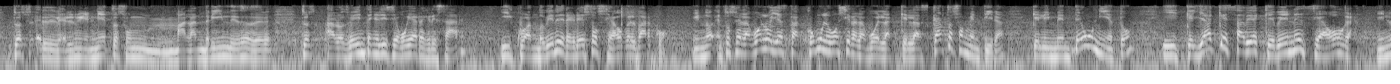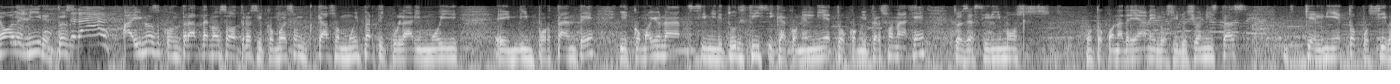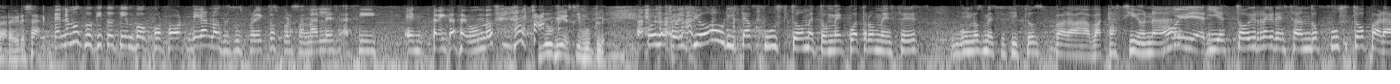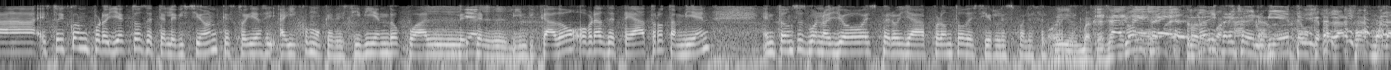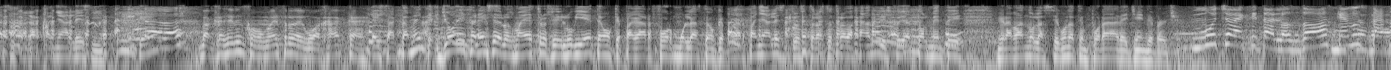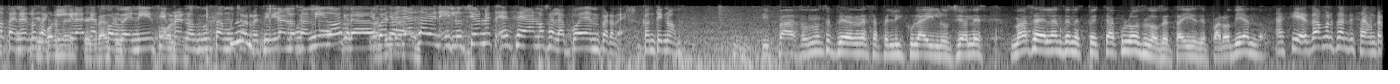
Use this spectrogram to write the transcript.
Entonces el, el nieto es un malandrín de esos. de- Entonces a los 20 años dice voy a regresar y cuando viene de regreso se ahoga el barco. Y no, entonces el abuelo ya está, ¿cómo le voy a decir a la abuela que las cartas son mentira, que le inventé un nieto y que ya que sabe que viene se ahoga y no va a venir? Entonces today. Ahí nos contrata a nosotros y como es un caso muy particular y muy eh, importante y como hay una similitud física con el nieto, con mi personaje, entonces decidimos junto con Adrián y los ilusionistas que el nieto pues iba a regresar. Tenemos poquito tiempo, por favor, díganos de sus proyectos personales así en 30 segundos. Lluvia, plaît. Bueno, pues yo ahorita justo me tomé cuatro meses, unos mesecitos para vacacionar. Muy bien. Y estoy regresando justo para, estoy con proyectos de televisión que estoy así- ahí como que decidiendo cuál Bien. es el indicado, obras de teatro también. Entonces, bueno, yo espero ya pronto decirles cuál es el Oye, proyecto. vacaciones Yo a como diferencia, maestro yo a diferencia de Oaxaca, Lubier tengo que pagar fórmulas y pagar pañales y... ¿qué? Vacaciones como maestro de Oaxaca. Exactamente. Yo, a diferencia de los maestros de Lubier, tengo que pagar fórmulas, tengo que pagar pañales, entonces tra- estoy trabajando y estoy actualmente grabando la segunda temporada de Jane the Virgin. Mucho éxito a los dos. Qué Muchas gustazo gracias. tenerlos aquí. Igualmente, Gracias, por gracias. venir. Siempre Ole. nos gusta mucho recibir a los Muchas amigos. gracias. Y bueno, ya saben, Ilusiones No se la pueden perder. Continuamos. Y pasos, no se pierdan esta película Ilusiones. Más adelante en espectáculos, los detalles de Parodiando. Así es, vamos antes a un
